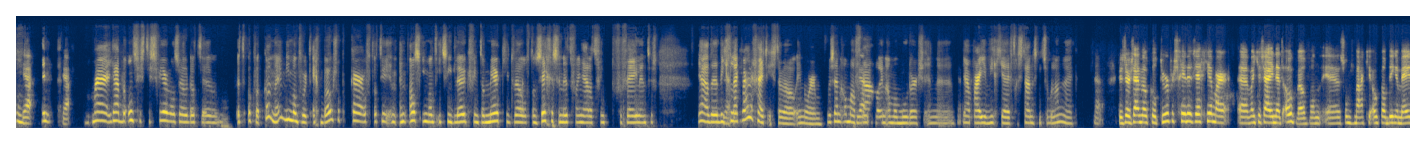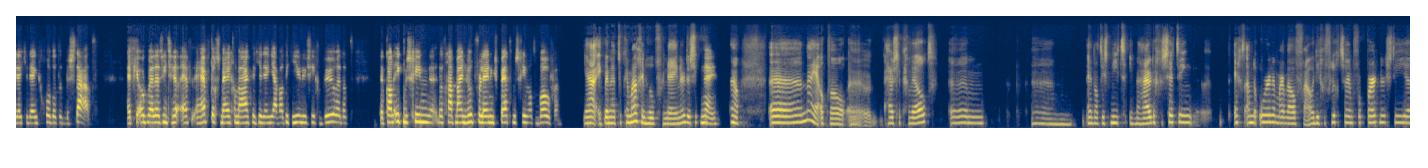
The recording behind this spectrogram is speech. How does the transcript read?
Ja, En, Ja. Maar ja, bij ons is de sfeer wel zo dat eh, het ook wel kan. Hè? Niemand wordt echt boos op elkaar. Of dat die, en, en als iemand iets niet leuk vindt, dan merk je het wel. Of dan zeggen ze het van ja, dat vind ik vervelend. Dus ja, de, die Ja. gelijkwaardigheid is er wel enorm. We zijn allemaal Ja. vrouwen en allemaal moeders. En eh, ja. waar je wiegje heeft gestaan is niet zo belangrijk. dus er zijn wel cultuurverschillen, zeg je. Maar, eh, want je zei net ook wel van. soms maak je ook wel dingen mee dat je denkt: God, dat het bestaat. Heb je ook wel eens iets heel hef- heftigs meegemaakt dat je denkt: ja, wat ik hier nu zie gebeuren, dat, dat kan ik misschien. Dat gaat mijn hulpverleningspet misschien wel te boven. Ja, ik ben natuurlijk helemaal geen hulpverlener. Dus ik, Nee. Nou, eh, nou ja, ook wel eh, huiselijk geweld. Ehm, ehm, en dat is niet in de huidige setting eh, echt aan de orde, maar wel vrouwen die gevlucht zijn voor partners die,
